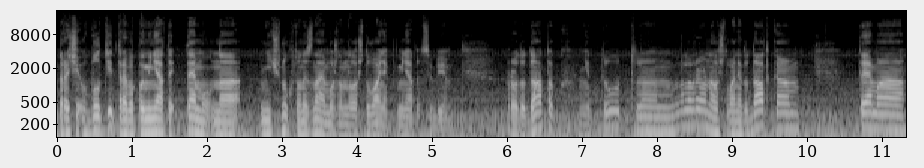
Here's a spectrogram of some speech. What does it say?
До речі, в болті треба поміняти тему на нічну. Хто не знає, можна в налаштуваннях поміняти собі про додаток. Не тут. Ем, Налаштування додатка. Тема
